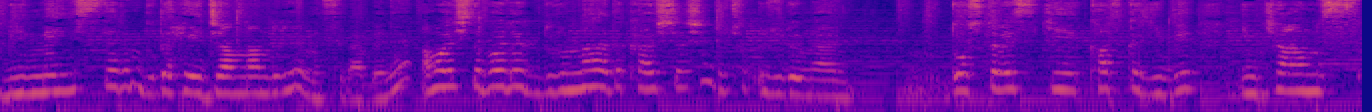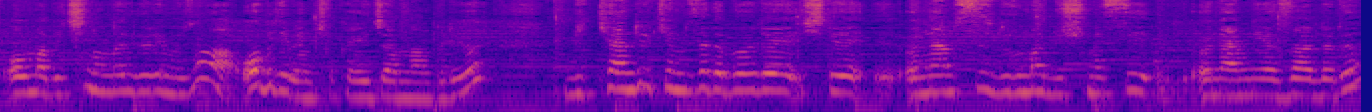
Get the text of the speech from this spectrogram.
bilmeyi isterim. Bu da heyecanlandırıyor mesela beni. Ama işte böyle durumlarla karşılaşınca çok üzülüyorum yani. Dostoyevski, Kafka gibi imkanımız olmadığı için onları göremiyoruz ama o bile beni çok heyecanlandırıyor. Bir kendi ülkemizde de böyle işte önemsiz duruma düşmesi önemli yazarların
